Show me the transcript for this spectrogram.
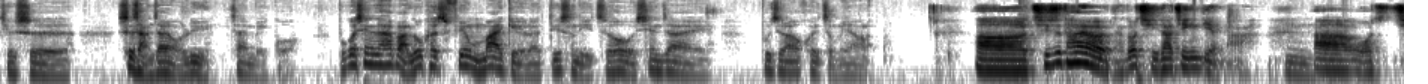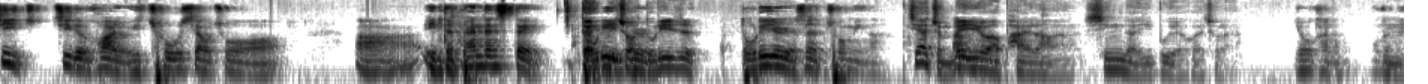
就是市场占有率在美国。不过现在他把 Lucasfilm 卖给了 Disney 之后，现在不知道会怎么样了。呃，其实他有很多其他经典啊。嗯啊、我记记得话，有一出叫做啊、Independence Day》独立独立日独立日也是很出名啊，现在准备又要拍了，好像新的一部也会出来。有可能。嗯，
